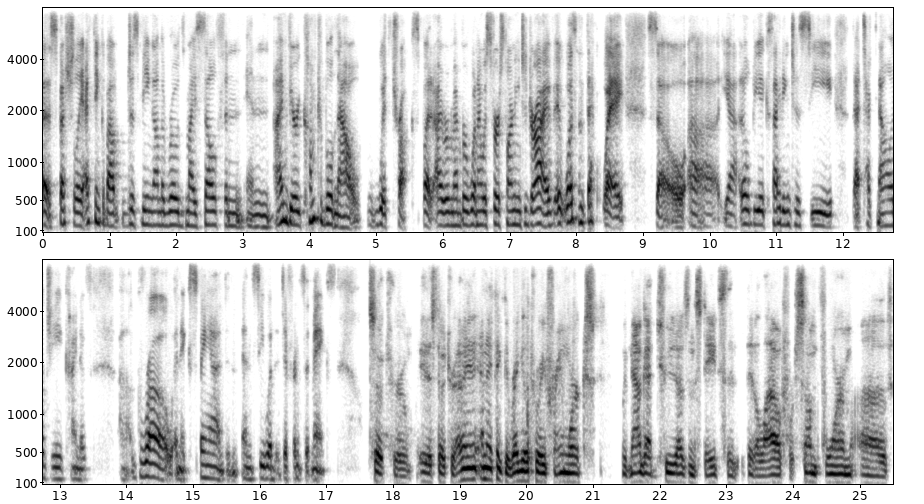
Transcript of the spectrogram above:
especially i think about just being on the roads myself and and i'm very comfortable now with trucks but i remember when i was first learning to drive it wasn't that way. So uh, yeah it'll be exciting to see that technology kind of uh, grow and expand and, and see what a difference it makes so true it is so true i mean and i think the regulatory frameworks we've now got two dozen states that that allow for some form of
